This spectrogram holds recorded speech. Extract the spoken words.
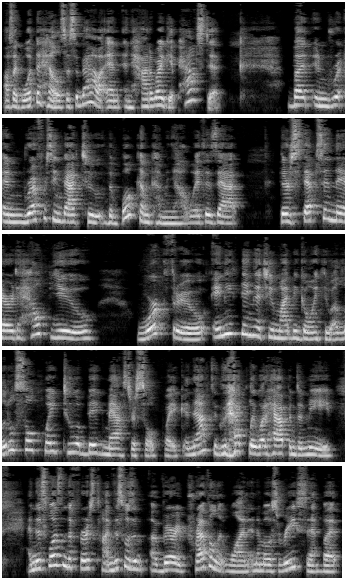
I was like, what the hell is this about? And and how do I get past it? But in in referencing back to the book I'm coming out with is that there's steps in there to help you work through anything that you might be going through, a little soul quake to a big master soul quake. And that's exactly what happened to me. And this wasn't the first time. This was a, a very prevalent one and the most recent. But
